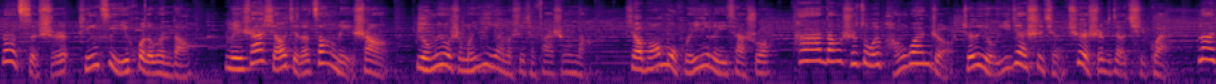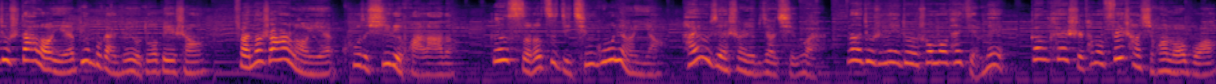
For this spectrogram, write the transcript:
那此时平次疑惑地问道：“美莎小姐的葬礼上有没有什么异样的事情发生呢？”小保姆回忆了一下，说：“她当时作为旁观者，觉得有一件事情确实比较奇怪，那就是大老爷并不感觉有多悲伤。”反倒是二老爷哭得稀里哗啦的，跟死了自己亲姑娘一样。还有件事也比较奇怪，那就是那对双胞胎姐妹，刚开始他们非常喜欢罗伯，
